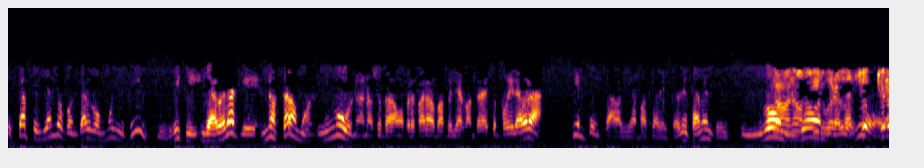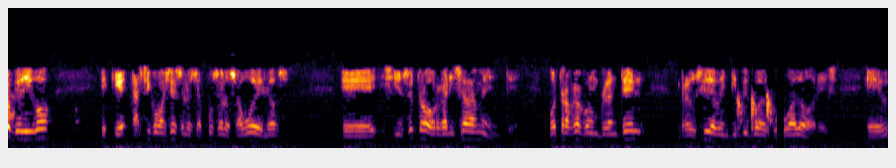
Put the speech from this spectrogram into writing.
está peleando contra algo muy difícil, ¿viste? Y la verdad que no estábamos, ninguno de nosotros estábamos preparados para pelear contra esto, porque la verdad, ¿quién pensaba que iba a pasar esto? Honestamente, ni vos, No, no, ni lugar a dudas. Yo, yo lo que digo es que, así como ayer se los expuso a los abuelos, eh, si nosotros organizadamente, vos trabajás con un plantel reducido a veintipico de jugadores, eh,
